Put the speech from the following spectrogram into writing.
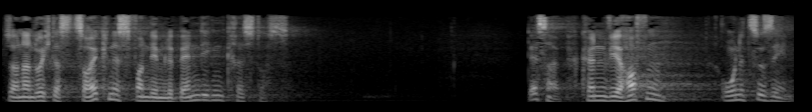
sondern durch das Zeugnis von dem lebendigen Christus. Deshalb können wir hoffen, ohne zu sehen,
